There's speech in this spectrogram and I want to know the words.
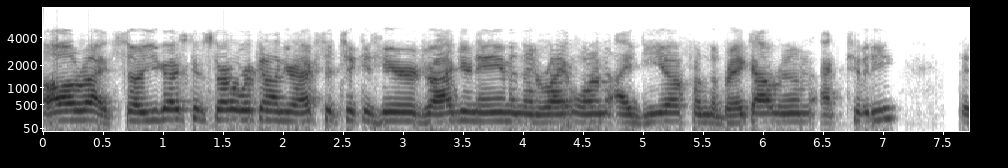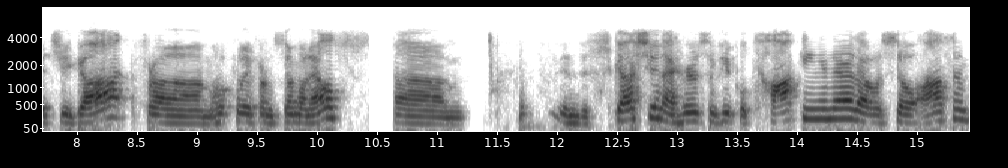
All right, so you guys can start working on your exit ticket here, drag your name, and then write one idea from the breakout room activity that you got from, hopefully from someone else. Um, in discussion, I heard some people talking in there. That was so awesome.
